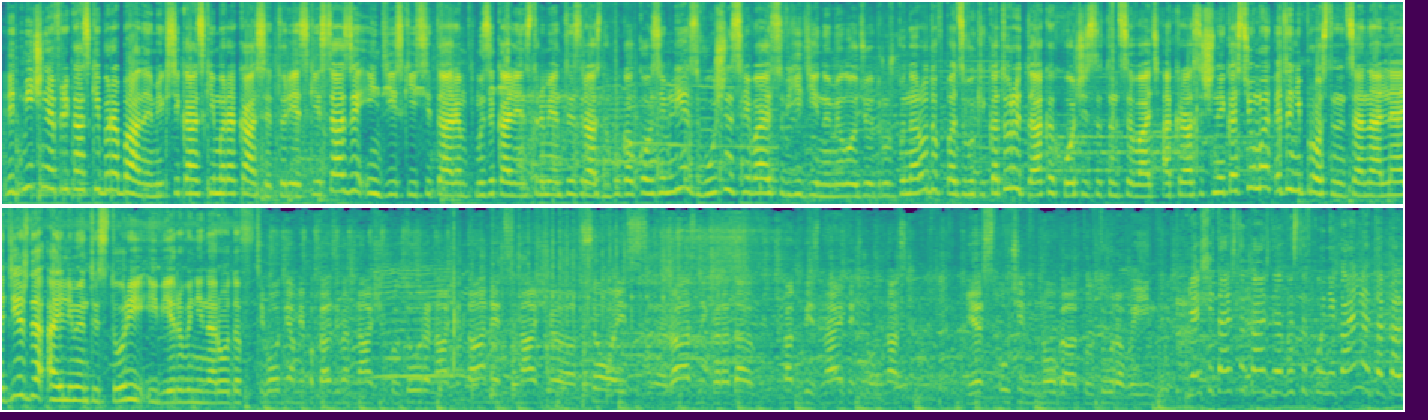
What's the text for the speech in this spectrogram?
Ритмичные африканские барабаны, мексиканские маракасы, турецкие сазы, индийские ситары. Музыкальные инструменты из разных уголков земли звучно сливаются в единую мелодию дружбы народов, под звуки которой так и хочется танцевать. А красочные костюмы – это не просто национальная одежда, а элемент истории и верований народов. Сегодня мы показываем нашу культуру, наш танец, наше все из разных городов. Как вы знаете, что у нас есть очень много культуры в Индии. Я считаю, что каждая выставка уникальна, так как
